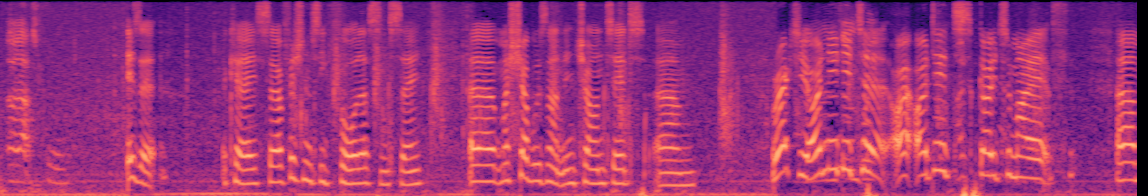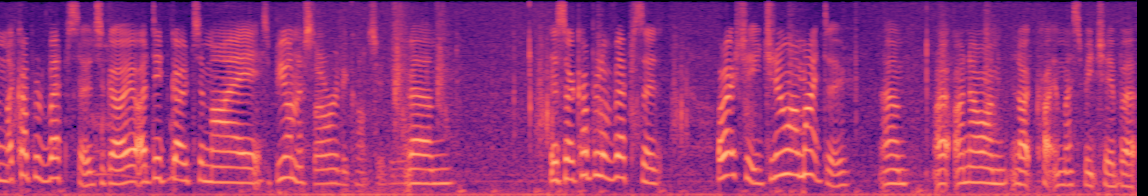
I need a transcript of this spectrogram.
Oh, that's four. Is it? Okay, so efficiency four. That's insane. Uh, my shovels aren't enchanted. Um, or actually, I needed to. I, I did go to my. Um, a couple of episodes ago, I did go to my To be honest, I really can't see the Um, yeah, so a couple of episodes. Or actually, do you know what I might do? Um, I, I know I'm like cutting my speech here, but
